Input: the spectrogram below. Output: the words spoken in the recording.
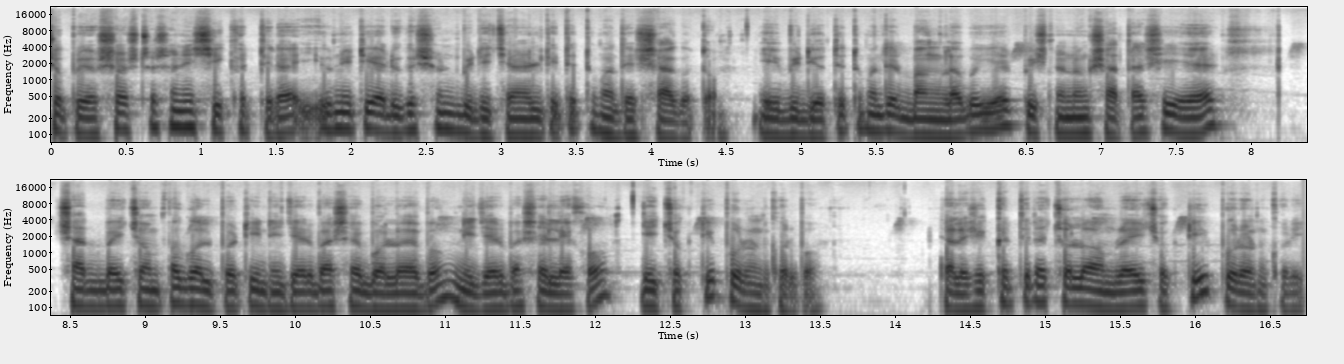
সুপ্রিয় ষষ্ঠ শ্রেণির শিক্ষার্থীরা ইউনিটি এডুকেশন বিডি চ্যানেলটিতে তোমাদের স্বাগত এই ভিডিওতে তোমাদের বাংলা বইয়ের পৃষ্ঠা নং সাতাশি এর সাত বাই চম্পা গল্পটি নিজের ভাষায় বলো এবং নিজের ভাষায় লেখো, এই চোখটি পূরণ করব। তাহলে শিক্ষার্থীরা, চলো আমরা এই চোখটি পূরণ করি।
